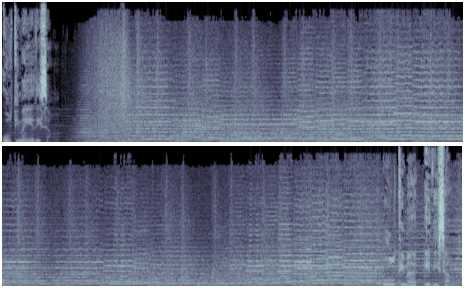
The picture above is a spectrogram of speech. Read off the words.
última edição. Última edição.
